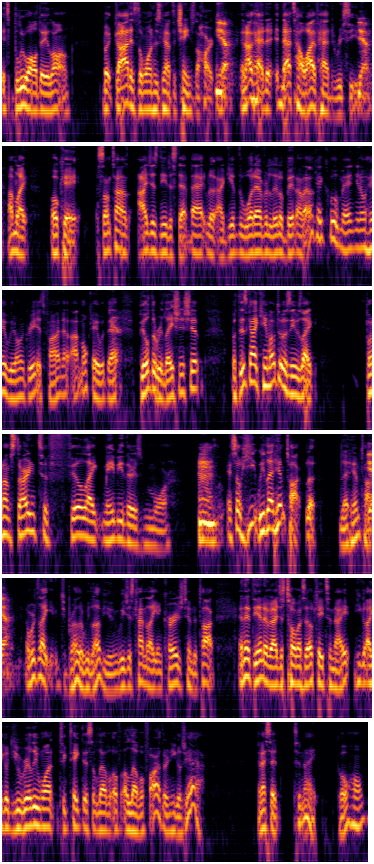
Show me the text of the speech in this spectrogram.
it's blue all day long but god is the one who's going to have to change the heart. Yeah. and i've had to and that's how i've had to receive Yeah. i'm like okay sometimes i just need to step back look i give the whatever little bit. I'm like okay cool man. You know hey we don't agree. It's fine. I'm okay with that. Build the relationship. But this guy came up to us and he was like but i'm starting to feel like maybe there's more Mm. and so he we let him talk. Look let him talk. Yeah. and we're like brother we love you. And we just kind of like encouraged him to talk. And at the end of it i just told him i said okay tonight? He i go do you really want to take this a level a level farther? And he goes yeah. And i said tonight go home.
